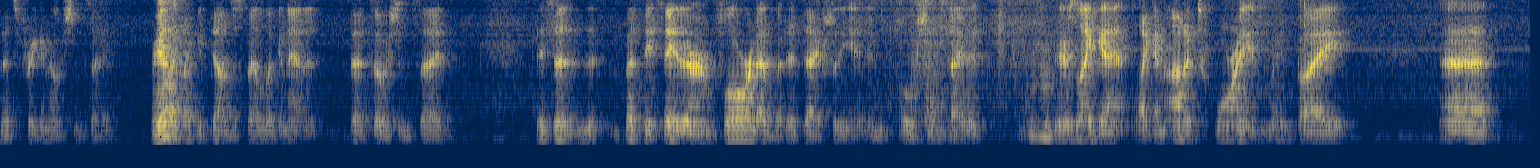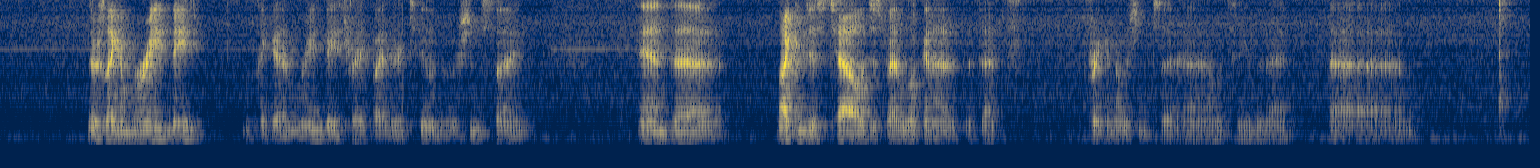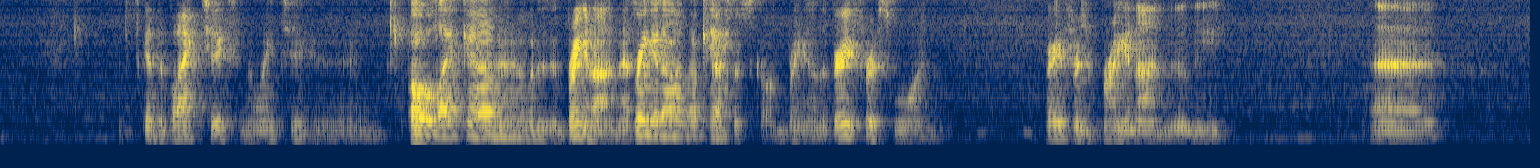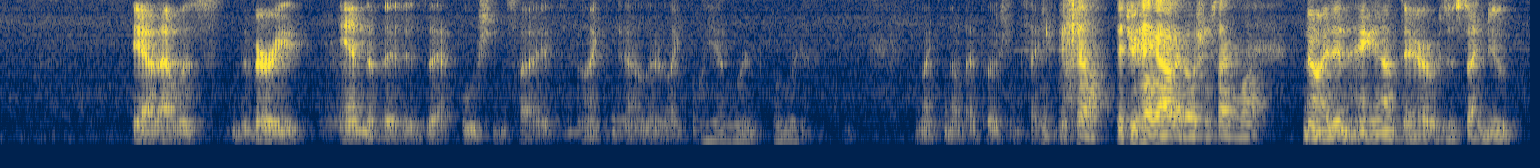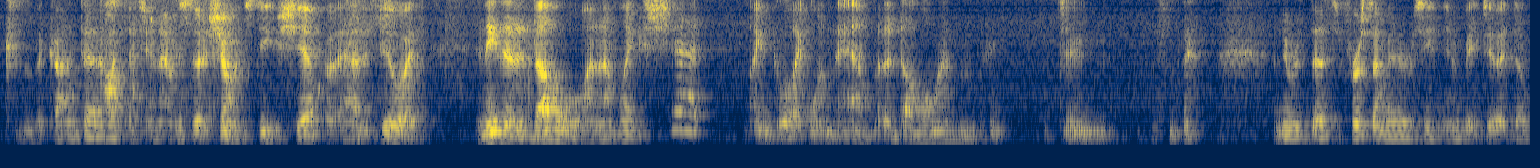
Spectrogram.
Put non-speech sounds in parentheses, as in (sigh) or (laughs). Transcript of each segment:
That's freaking Oceanside. Really? I could tell just by looking at it. That's Oceanside. They said, that, but they say they're in Florida, but it's actually in Oceanside. It, There's like a like an auditorium right by. Uh, there's like a marine base, like a marine base right by there too in Oceanside, and uh, I can just tell just by looking at it that that's freaking Oceanside. Uh, what's the name of that? Uh, it's got the black chicks and the white chicks. Oh, like uh, um, what is it? Bring it on. That's Bring It On, called. okay. That's what it's called. Bring it on. The very first one, very first Bring It On movie. Uh, yeah, that was the very end of it. Is that Oceanside, and I can tell they're like, oh yeah, we're in Florida. I'm like, no, that's Oceanside. you could tell. Did you hang out at Oceanside a lot? No, I didn't hang out there. It was just I knew because of the contest. Contest. And I was showing Steve Ship how to do it. And he did a double one. And I'm like, shit, I can go like one and a half, but a double one? Dude. (laughs) I never, that's the first time I'd ever seen anybody do a double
